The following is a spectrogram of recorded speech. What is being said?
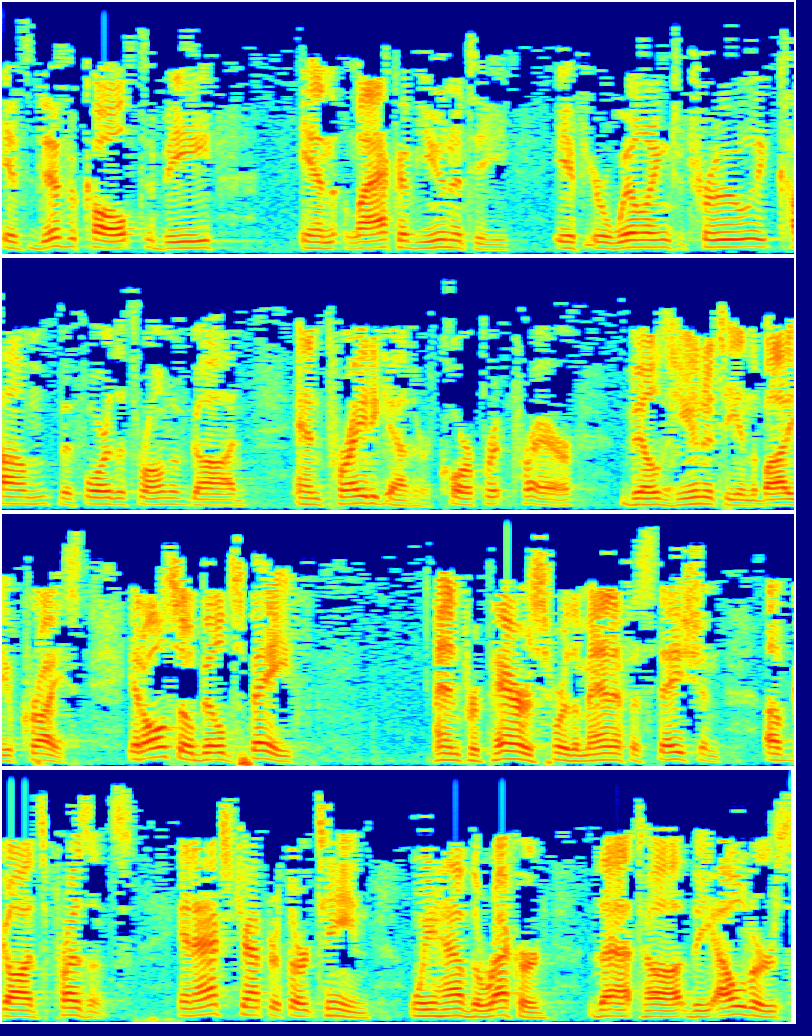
It's difficult to be in lack of unity if you're willing to truly come before the throne of God and pray together. Corporate prayer builds unity in the body of Christ. It also builds faith and prepares for the manifestation of God's presence. In Acts chapter 13, we have the record that uh, the elders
